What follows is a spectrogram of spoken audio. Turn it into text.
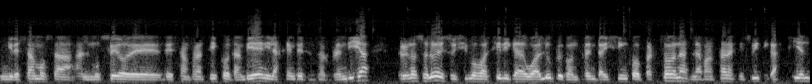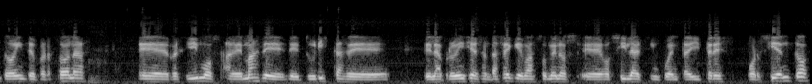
ingresamos al Museo de, San Francisco también y la gente se sorprendía, pero no solo eso, hicimos Basílica de Guadalupe con 35 personas, la Manzana Jesuítica 120 personas, eh, recibimos además de, turistas de, la provincia de Santa Fe, que más o menos eh, oscila el 53%,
